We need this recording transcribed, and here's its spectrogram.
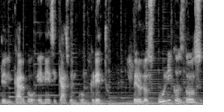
del cargo en ese caso en concreto. Pero los únicos dos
